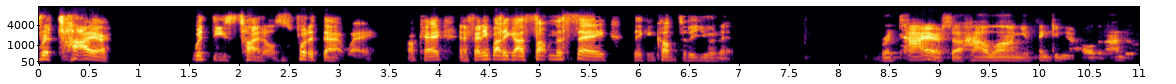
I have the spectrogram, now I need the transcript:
retire with these titles. Let's put it that way. Okay. And if anybody got something to say, they can come to the unit. Retire. So how long you thinking you're holding on to them?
